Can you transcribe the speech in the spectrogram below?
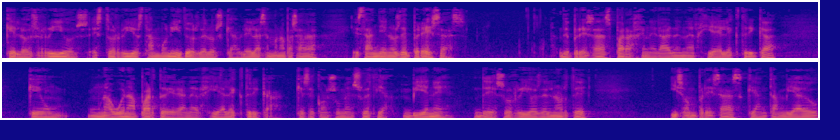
que los ríos, estos ríos tan bonitos de los que hablé la semana pasada, están llenos de presas, de presas para generar energía eléctrica, que una buena parte de la energía eléctrica que se consume en Suecia viene de esos ríos del norte y son presas que han cambiado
